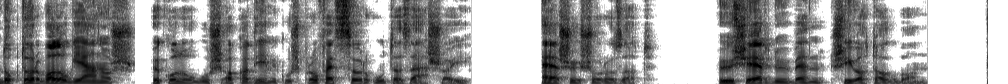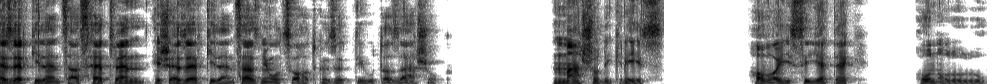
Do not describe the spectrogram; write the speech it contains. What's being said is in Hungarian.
Dr. Balog János, ökológus akadémikus professzor utazásai. Első sorozat. Ősi erdőben, sivatagban. 1970 és 1986 közötti utazások. Második rész. Havai szigetek, Honolulu.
